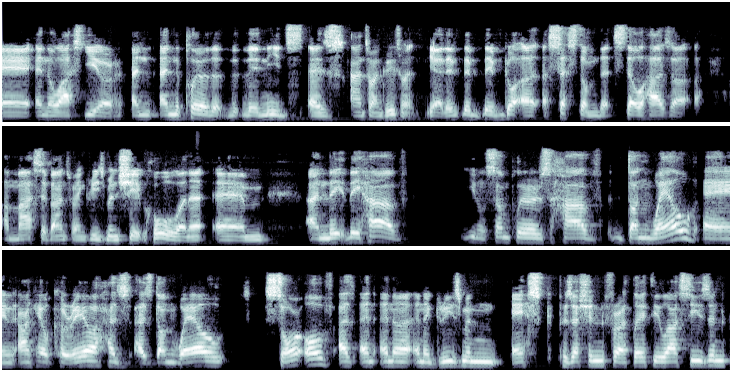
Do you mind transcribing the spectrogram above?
uh, in the last year, and and the player that they need is Antoine Griezmann. Yeah, they, they, they've got a, a system that still has a, a massive Antoine Griezmann shaped hole in it, um, and they they have. You know, some players have done well, and Angel Correa has has done well sort of as in, in a in a Griezmann esque position for Atleti last season.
